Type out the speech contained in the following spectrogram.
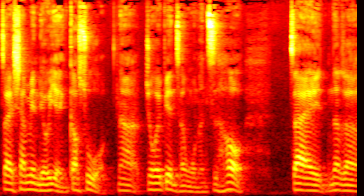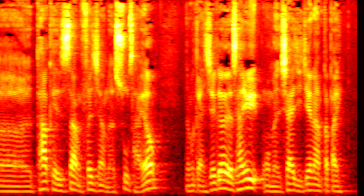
在下面留言告诉我，那就会变成我们之后在那个 p o c k e t 上分享的素材哦。那么感谢各位的参与，我们下一集见啦，拜拜。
